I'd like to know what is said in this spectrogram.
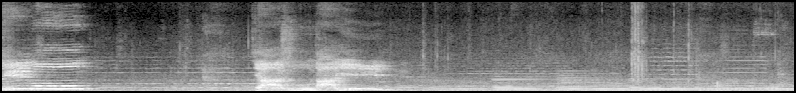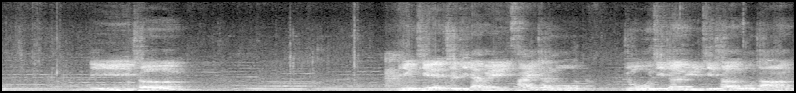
鞠躬，家属打礼，礼成。灵前致祭单位财政部。主祭者吕吉成部长，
